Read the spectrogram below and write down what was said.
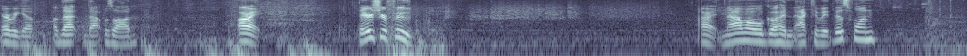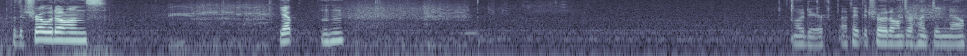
There we go. Oh, that that was odd. All right. There's your food. All right, now I will go ahead and activate this one for the Troodons. Yep. Mm-hmm. Oh dear. I think the Troodons are hunting now.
